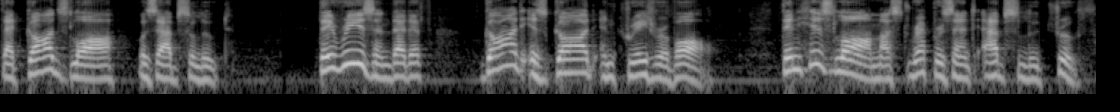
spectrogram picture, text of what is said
that God's law was absolute. They reasoned that if God is God and creator of all, then his law must represent absolute truth,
